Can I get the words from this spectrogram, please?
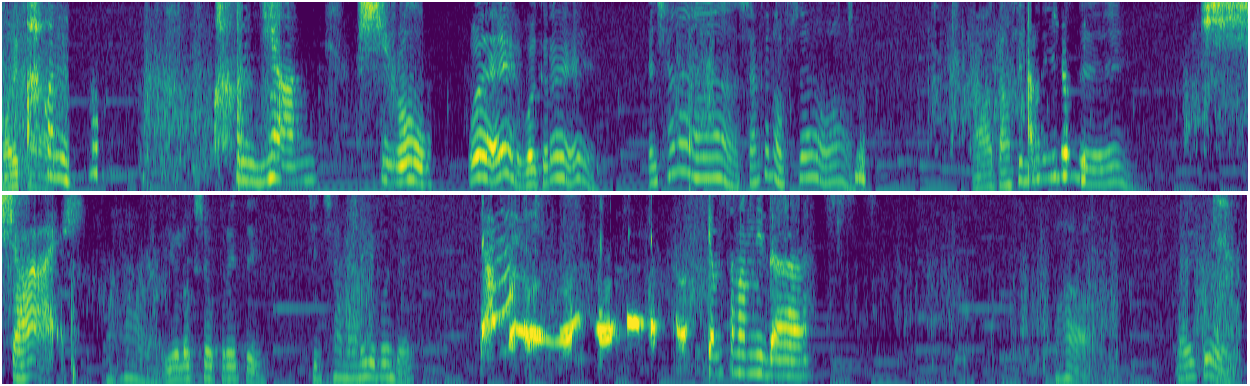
머리카락. 건, 그냥 싫어. 왜? 왜 그래? 괜찮아. 상관없어. 아, 당신 많이 이쁜데. Shy. Wow, you look so pretty. 진짜 많이 이쁜데. 감사합니다. Wow. Very good.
